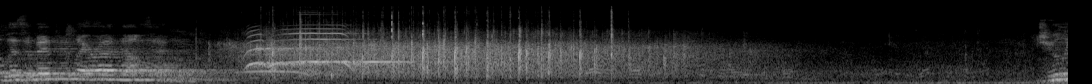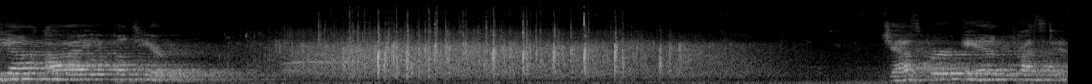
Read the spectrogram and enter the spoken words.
Elizabeth Clara Nelson. Julia I. Peltier. Jasper Ann Preston.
